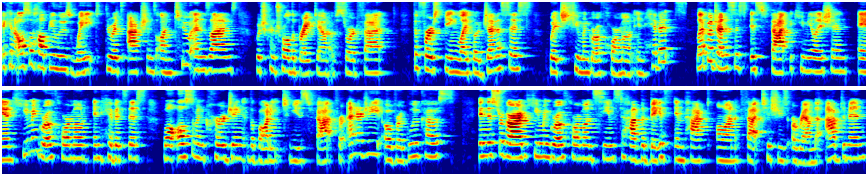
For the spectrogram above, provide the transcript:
it can also help you lose weight through its actions on two enzymes which control the breakdown of stored fat. The first being lipogenesis, which human growth hormone inhibits, Lipogenesis is fat accumulation, and human growth hormone inhibits this while also encouraging the body to use fat for energy over glucose. In this regard, human growth hormone seems to have the biggest impact on fat tissues around the abdomen.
